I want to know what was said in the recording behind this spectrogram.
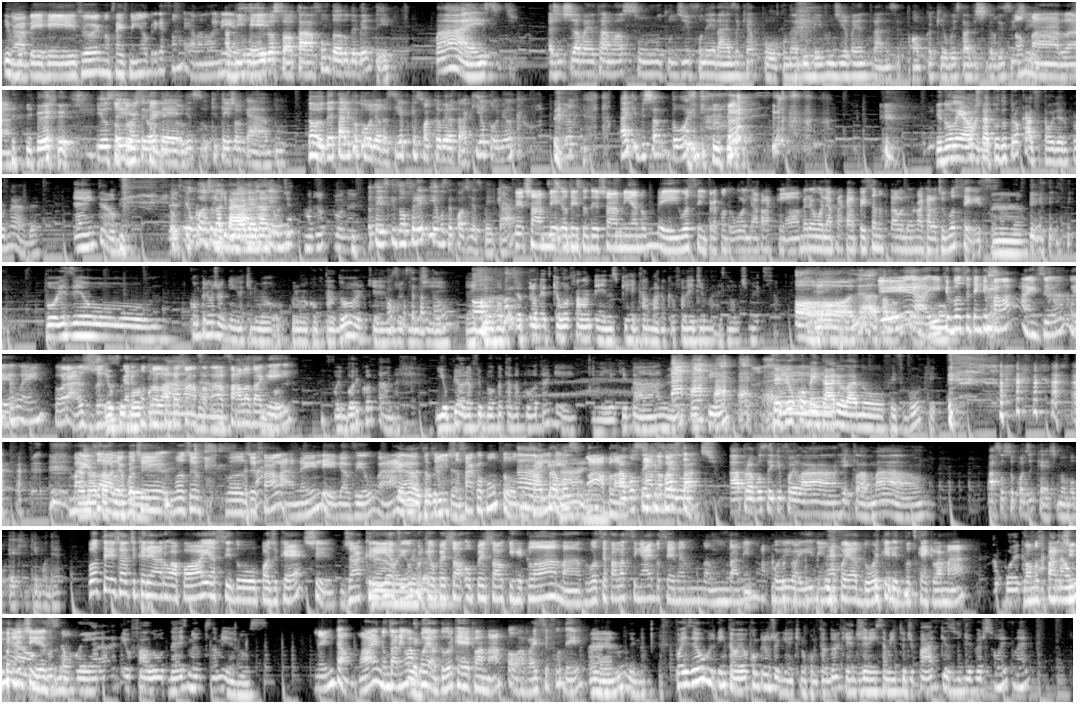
E A Behavior não faz nem a obrigação dela, não é A mesmo? Behavior só tá afundando o DBD. Mas a gente já vai entrar no assunto de funerais daqui a pouco, né? A Behavior um dia vai entrar nesse tópico aqui. Eu vou estar vestida desse jeito. Tomara. E o senhor, senhor. Denis, o que tem jogado? Não, o detalhe que eu tô olhando assim é porque sua câmera tá aqui, eu tô olhando. Ai, que bicha doida. E no layout Olha. tá tudo trocado, você tá olhando pro nada. É, então. Eu- eu gosto da Natália, ver né? onde, onde eu tô, né? Eu tenho esquizofrenia, você pode respeitar? Deixar a me- Eu tento deixar a minha no meio, assim, pra quando eu olhar pra câmera, eu olhar pra cara pensando que tá olhando na cara de vocês. É. Pois eu comprei um joguinho aqui no meu, pro meu computador, que é um Nossa, joguinho você tá de. tão- É, eu, vou- eu prometo que eu vou falar menos, porque reclamaram que eu falei demais na última edição. Olha, falou mesmo. aí que você tem que falar mais, viu? Eu, hein? Coragem. Eu fui Quero controlar a, a fala da gay. Foi boicotada. E o pior, eu fui boicotada por outra gay. Aí aqui tá, né? Enfim, Você viu o É. comentário lá no Facebook? Mas olha, te, vou te falar, nem liga, viu? Ai, Não, eu eu tô brincando. o saco com todo. Ai, pra você- Habla, pra você que habla foi lá- bastante. Ah, pra você que foi lá reclamar, Faça o seu podcast, meu amor, porque aqui quem manda é. Vocês já te criaram o apoia-se do podcast? Já cria, Não, viu? ainda Porque o pessoal, o pessoal que reclama, você fala assim, ai, você não, não, dá nenhum apoio aí, nenhum apoiador, querido. Você quer reclamar? Apoia que Vamos partir pro real que elitismo. apoiar, eu falo 10 minutos a menos. Então, ai, não dá nenhum Legal. apoiador, quer reclamar, porra, vai se fuder. É, não liga. Pois eu, então, eu comprei um joguinho aqui no computador que é de gerenciamento de parques de diversões, né?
